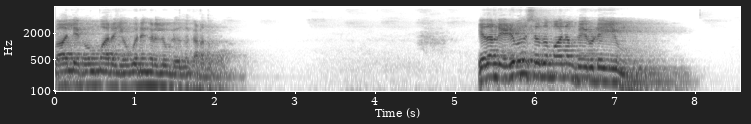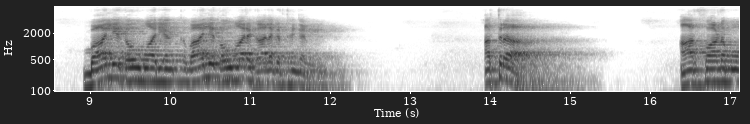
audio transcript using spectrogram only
ബാല്യ കൗമാര യൗവനങ്ങളിലൂടെ ഒന്ന് കടന്നു പോകാം. ഏതാണ്ട് എഴുപത് ശതമാനം പേരുടെയും ബാല്യ കൗമാര്യ ബാല്യ കൗമാര കാലഘട്ടങ്ങൾ അത്ര ആർഭാടമോ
